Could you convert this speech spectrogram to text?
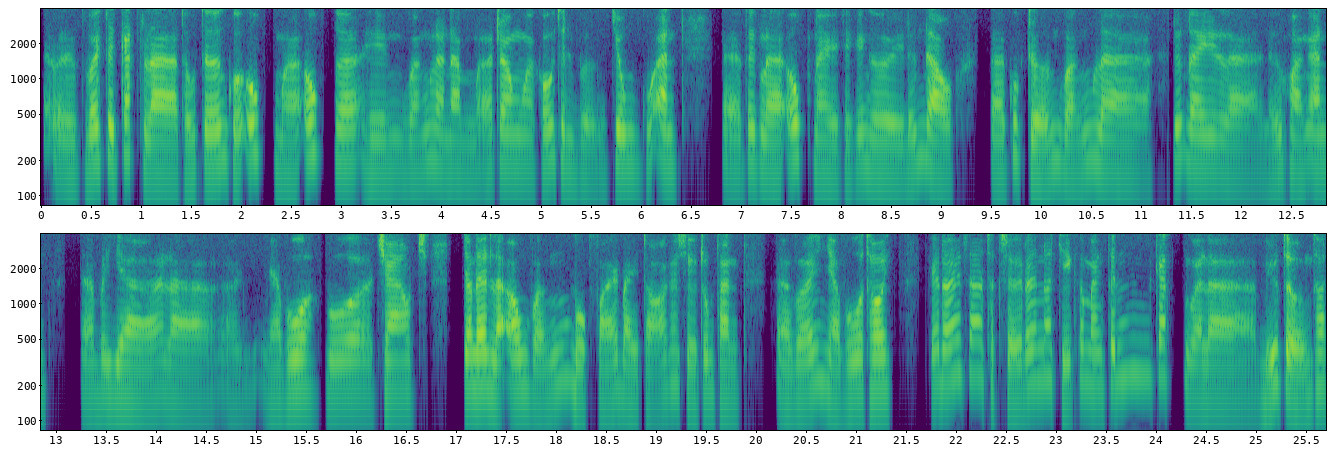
ờ, với tư cách là thủ tướng của Úc mà Úc, ờ, hiện vẫn là nằm ở trong khối thịnh vượng chung của Anh. Ờ, tức là Úc này thì cái người đứng đầu, quốc trưởng vẫn là trước đây là nữ hoàng Anh, bây giờ là, nhà vua, vua Charles, cho nên là ông vẫn buộc phải bày tỏ cái sự trung thành, với nhà vua thôi. Cái đó nó thực sự đó nó chỉ có mang tính cách, gọi là, biểu tượng thôi,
